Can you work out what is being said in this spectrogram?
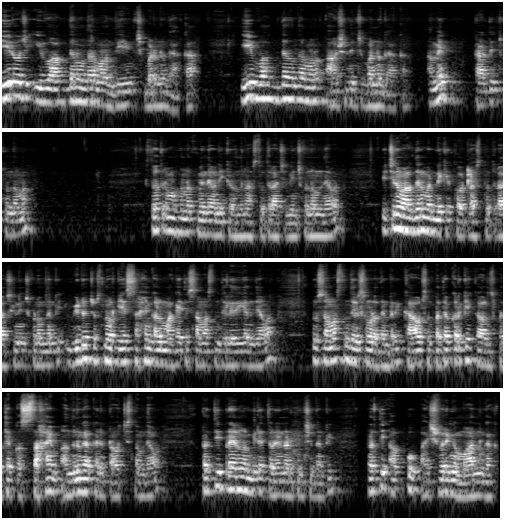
ఈరోజు ఈ వాగ్దానం ద్వారా మనం దీవించబడును గాక. ఈ వాగ్దానం ద్వారా మనం ఆస్వాదించబడును గాక. ఆమె ప్రార్థించుకుందామా? స్తోత్ర మహోన్నతమైన దేవ నీకే ఉంది నా స్తోత్ర ఆచరించుకున్నాం దేవా. ఇచ్చిన వాగ్దానం బట్టి నీకే కోట్ల స్తోత్ర ఆచరించుకున్నాం తండ్రి. వీడియో చూస్తున్న వారికి ఏ సహాయం కాలం మాకైతే సమస్తం తెలియదు కానీ దేవా నువ్వు సమస్తం తెలిసిన కూడా తండ్రి. కావాల్సిన ప్రతి ఒక్కరికి కావాల్సిన ప్రతి ఒక్క సహాయం అందునుగా కానీ ప్రవచిస్తాం దేవా. ప్రతి ప్రయాణంలో మీరే తొడే నడిపించిందండి ప్రతి అప్పు ఐశ్వర్యంగా మారును గాక.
